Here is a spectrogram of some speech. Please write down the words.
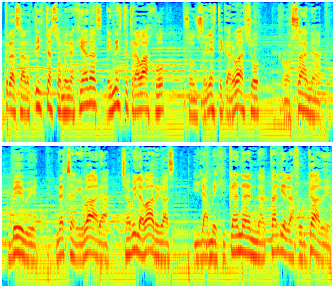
Otras artistas homenajeadas en este trabajo son Celeste Carballo, Rosana, Bebe, Nacha Guevara, Chabela Vargas y la mexicana Natalia Lafourcade,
